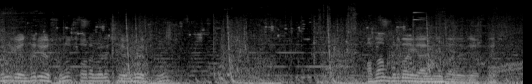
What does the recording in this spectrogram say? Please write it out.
Bunu gönderiyorsunuz sonra böyle çeviriyorsunuz. Adam buradan geldiğini zannediyor flash.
